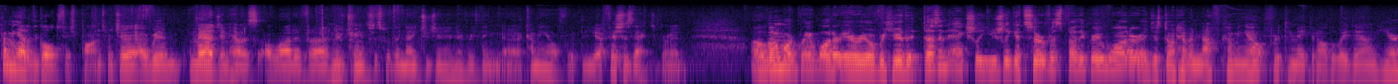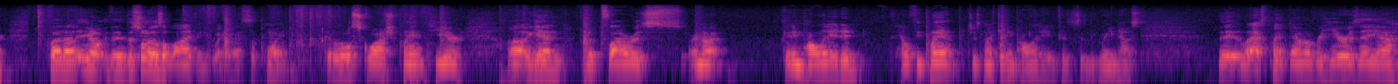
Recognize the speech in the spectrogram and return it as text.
coming out of the goldfish ponds, which I, I would imagine has a lot of uh, nutrients just with the nitrogen and everything uh, coming out with the fish's excrement. A little more gray water area over here that doesn't actually usually get serviced by the gray water. I just don't have enough coming out for it to make it all the way down here. But, uh, you know, the, the, soil's alive anyway. That's the point. Got a little squash plant here. Uh, again, the flowers are not getting pollinated. Healthy plant, just not getting pollinated because it's in the greenhouse. The last plant down over here is a, uh,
